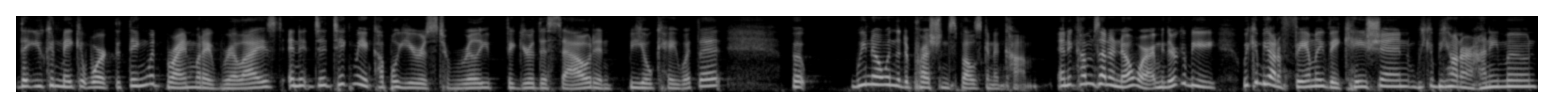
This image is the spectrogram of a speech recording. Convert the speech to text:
that you can make it work. The thing with Bryan, what I realized, and it did take me a couple years to really figure this out and be okay with it, but we know when the depression spell is going to come and it comes out of nowhere. I mean there could be we could be on a family vacation we could be on our honeymoon.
